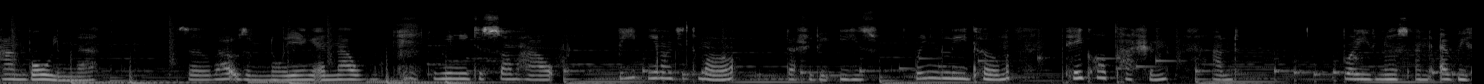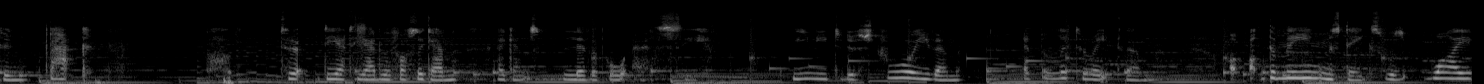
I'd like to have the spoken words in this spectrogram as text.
handball in there, so that was annoying. And now we need to somehow beat United tomorrow. That should be easy. Bring the league home, take our passion, and braveness and everything back to the Etihad with us again against Liverpool FC. We need to destroy them, obliterate them. Uh, uh, the main mistakes was why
